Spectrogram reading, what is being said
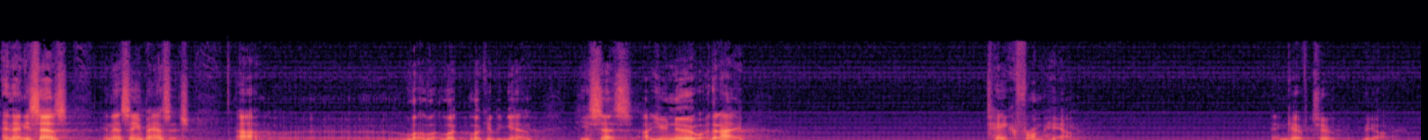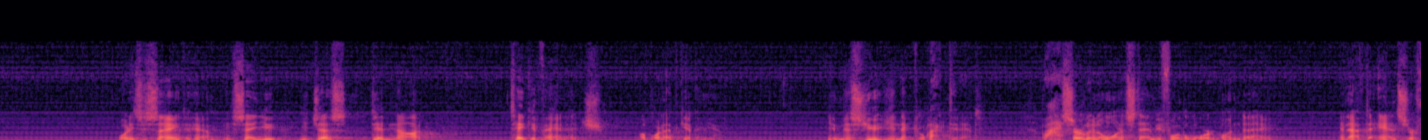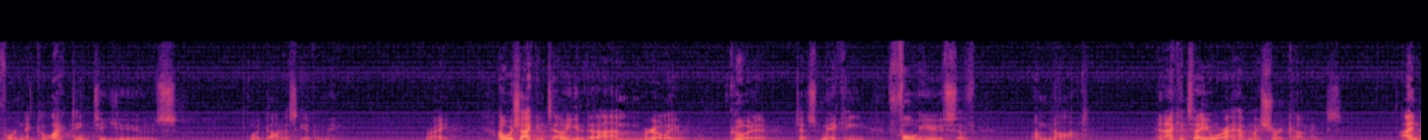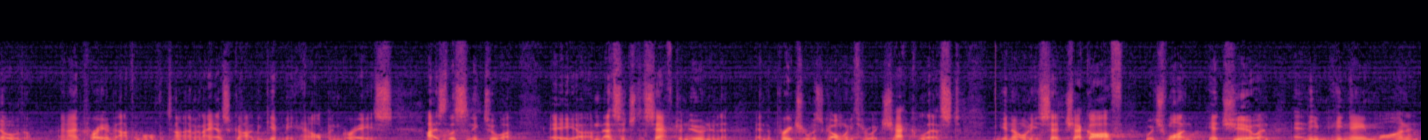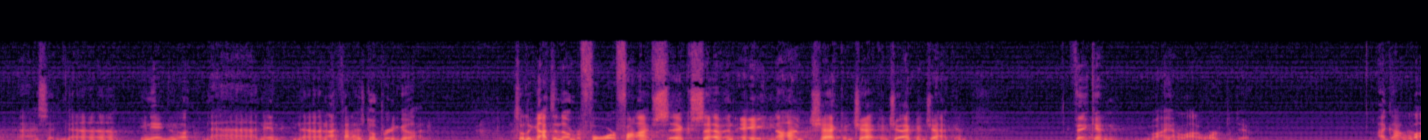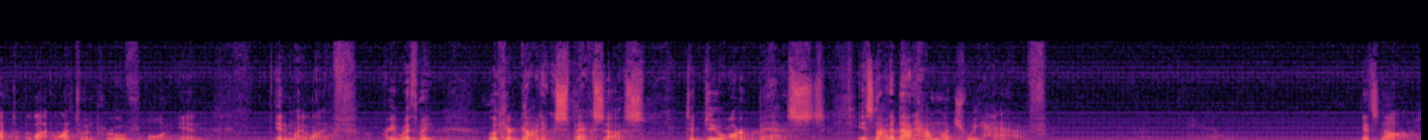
And then he says in that same passage, uh, look, look, look at it again. He says, uh, You knew that I take from him and give to the other. What is he saying to him? He's saying, You, you just did not take advantage of what I've given you. You misused, you neglected it. Well, I certainly don't want to stand before the Lord one day and have to answer for neglecting to use what God has given me. Right? I wish I can tell you that I'm really good at just making full use of, I'm not. And I can tell you where I have my shortcomings. I know them. And I pray about them all the time. And I ask God to give me help and grace. I was listening to a, a, a message this afternoon, and the, and the preacher was going through a checklist, you know, and he said, check off which one hits you. And, and he, he named one, and I said, nah. He named another, nah, named, nah. And I thought I was doing pretty good. Until he got to number four, five, six, seven, eight, nine, checking, checking, checking, checking, thinking, well, I got a lot of work to do. I got a lot, a lot, a lot to improve on in, in my life. Are you with me? Look here, God expects us to do our best. It's not about how much we have. It's not.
